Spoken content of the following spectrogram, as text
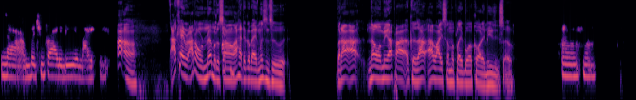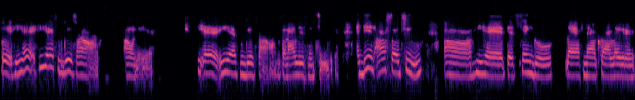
Nah, but you probably did like it. Uh uh I can't. I don't remember the song. I had to go back and listen to it. But I, I no, I mean I probably because I, I like some of Playboi Carti music. So hmm But he had he had some good songs on there. He had he had some good songs, and I listened to it. And then also too, uh, he had that single "Laugh Now, Cry Later"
